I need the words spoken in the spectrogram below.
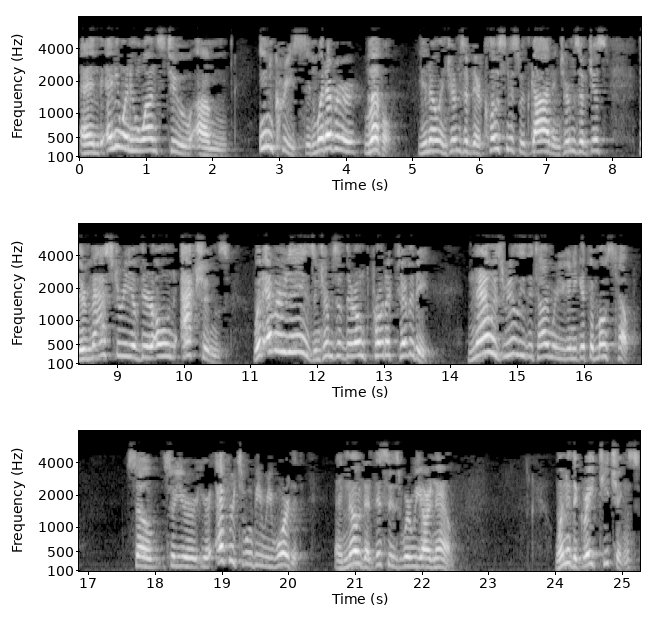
And anyone who wants to um, increase in whatever level, you know, in terms of their closeness with God, in terms of just their mastery of their own actions, whatever it is, in terms of their own productivity, now is really the time where you're going to get the most help. So, so your, your efforts will be rewarded. And know that this is where we are now. One of the great teachings,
